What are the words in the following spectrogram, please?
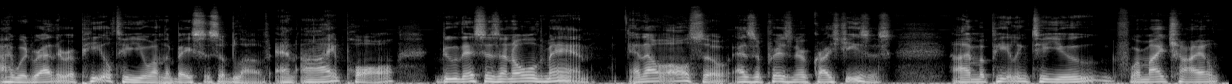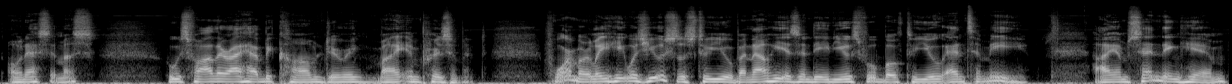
I would rather appeal to you on the basis of love. And I, Paul, do this as an old man, and now also as a prisoner of Christ Jesus. I am appealing to you for my child, Onesimus, whose father I have become during my imprisonment. Formerly he was useless to you, but now he is indeed useful both to you and to me. I am sending him,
